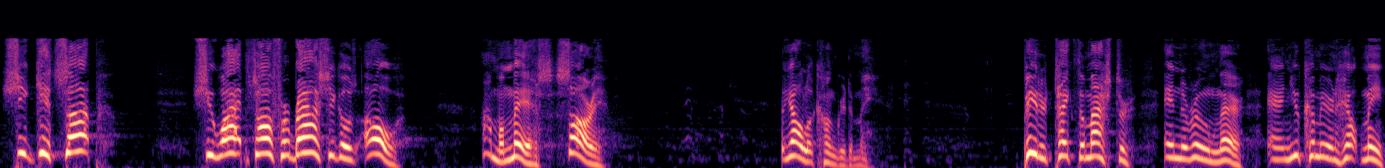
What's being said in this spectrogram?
She gets up, she wipes off her brow, she goes, Oh, I'm a mess. Sorry. Y'all look hungry to me. Peter, take the master in the room there, and you come here and help me,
